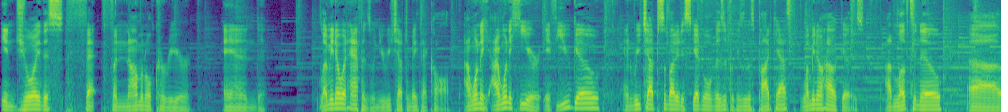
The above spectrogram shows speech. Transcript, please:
enjoy this fe- phenomenal career, and let me know what happens when you reach out to make that call. I want to I want to hear if you go and reach out to somebody to schedule a visit because of this podcast. Let me know how it goes. I'd love to know uh,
